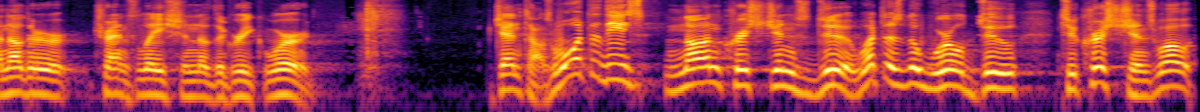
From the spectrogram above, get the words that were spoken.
another translation of the Greek word. Gentiles. Well, what do these non Christians do? What does the world do to Christians? Well,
